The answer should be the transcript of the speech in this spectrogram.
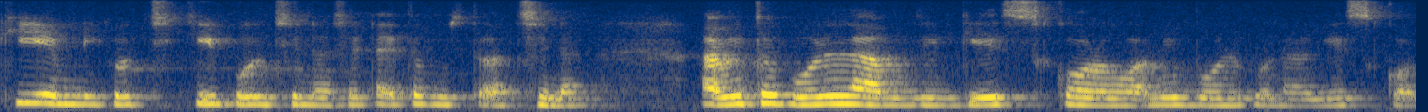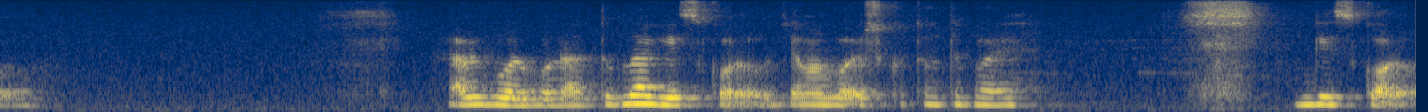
কি এমনি করছি, কি বলছি না, সেটাই তো বুঝতে পারছি না। আমি তো বললাম যে গেস করো, আমি বলব না গেস করো। আমি বলব না, তোমরা গেস করো যে আমার বয়স কত হতে পারে। গেস করো,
